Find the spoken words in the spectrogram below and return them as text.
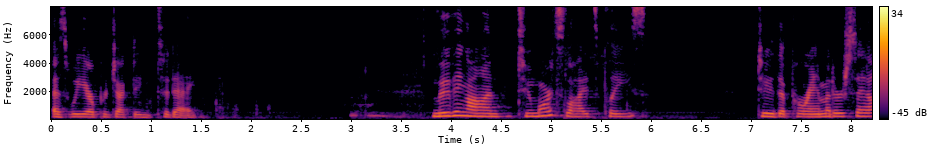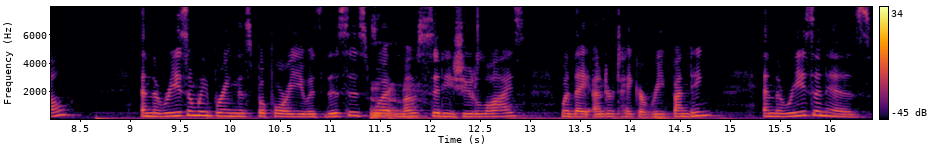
as we are projecting today. Moving on, two more slides, please, to the parameter sale. And the reason we bring this before you is this is what mm-hmm. most cities utilize when they undertake a refunding. And the reason is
